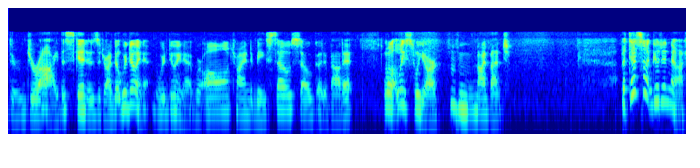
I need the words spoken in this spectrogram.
they're dry. The skin is dry, but we're doing it. We're doing it. We're all trying to be so so good about it. Well, at least we are. My bunch. But that's not good enough.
